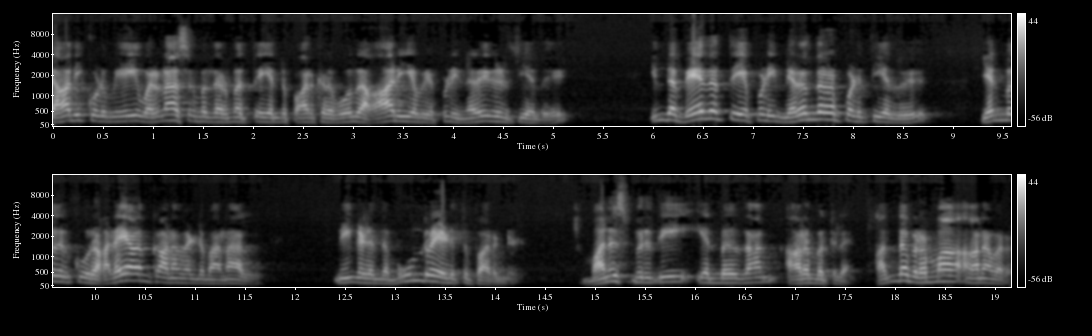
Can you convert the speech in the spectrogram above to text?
ஜாதி கொடுமையை வருணாசிரம தர்மத்தை என்று பார்க்கிற போது ஆரியம் எப்படி நிலைநிறுத்தியது? இந்த வேதத்தை எப்படி நிரந்தரப்படுத்தியது என்பதற்கு ஒரு அடையாளம் காண வேண்டுமானால் நீங்கள் இந்த மூன்றை எடுத்து பாருங்கள். மனுஸ்மிருதி என்பதுதான் ஆரம்பத்தில். அந்த பிரம்மா ஆனவர்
